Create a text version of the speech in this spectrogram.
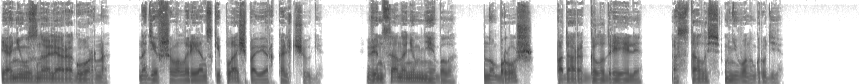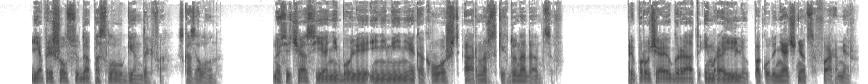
и они узнали Арагорна, надевшего лорианский плащ поверх кольчуги. Венца на нем не было, но брошь, подарок Галадриэле, осталась у него на груди. «Я пришел сюда по слову Гендальфа», — сказал он. «Но сейчас я не более и не менее как вождь арнорских дунаданцев. Припоручаю град Имраилю, покуда не очнется Фармер,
